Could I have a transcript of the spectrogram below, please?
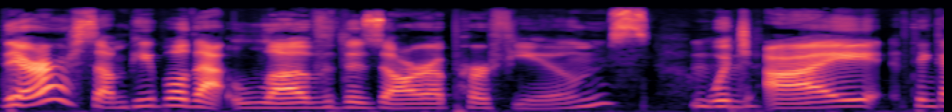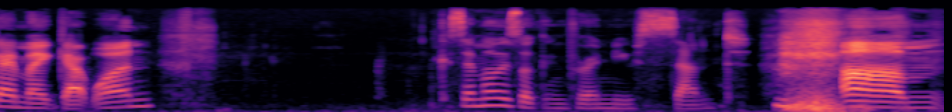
there are some people that love the Zara perfumes, which I think I might get one because I'm always looking for a new scent. um,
